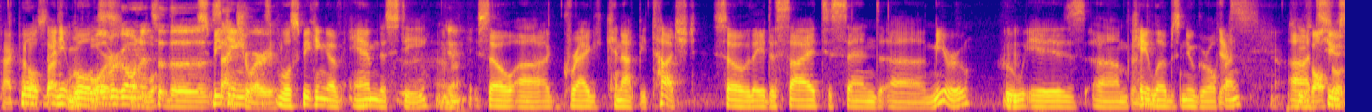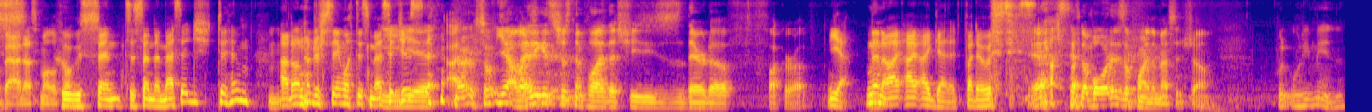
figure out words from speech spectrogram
backpedal Well, slash any- move well, Well, forward. we're going into the Speaking sanctuary. well, speaking of amnesty, Yeah. so uh, Greg cannot be touched. So they decide to send uh, Miru, who mm-hmm. is um, Caleb's new girlfriend, Yes, yes. Who's also to a s- badass motherfucker. Who's sent to send a message to him. Mm-hmm. I don't understand what this message yeah, is. I, so yeah, I think it's just implied that she's there to fuck her up. Yeah. No, no, mm-hmm. I, I, I get it, but it was just Yeah. no, but what is the point of the message though? What, what do you mean?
